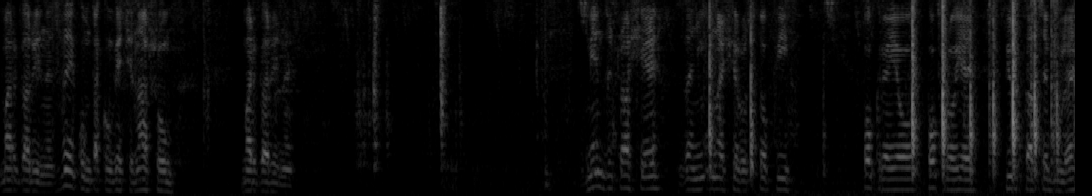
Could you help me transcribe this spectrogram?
margarynę. Zwykłą, taką wiecie, naszą margarynę. W międzyczasie, zanim ona się roztopi, pokroję, pokroję piórka cebulę.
